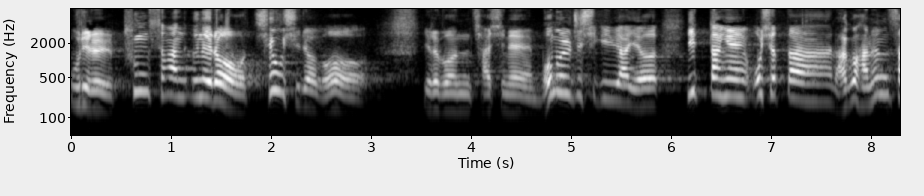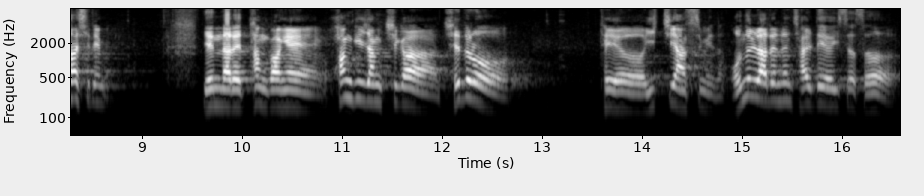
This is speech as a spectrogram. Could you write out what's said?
우리를 풍성한 은혜로 채우시려고 여러분 자신의 몸을 주시기 위하여 이 땅에 오셨다라고 하는 사실입니다. 옛날에 탄광에 환기장치가 제대로 되어 있지 않습니다. 오늘날에는 잘 되어 있어서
